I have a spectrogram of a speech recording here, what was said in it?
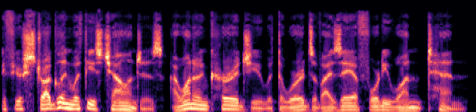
If you're struggling with these challenges, I want to encourage you with the words of Isaiah 41:10.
